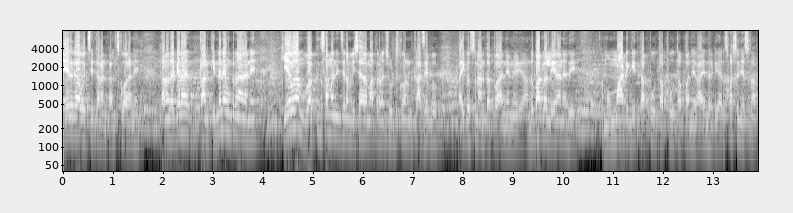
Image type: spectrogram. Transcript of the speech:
నేరుగా వచ్చి తనను కలుసుకోవాలని తన దగ్గర తాను కిందనే ఉంటున్నానని కేవలం వర్క్కి సంబంధించిన విషయాలు మాత్రమే చూసుకొని కాసేపు పైకి వస్తున్నాను తప్ప నేను అందుబాటులో లేననేది ముమ్మాటికి తప్పు తప్పు తప్పు అని రాజేంద్ర రెడ్డి గారు స్పష్టం చేస్తున్నారు.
